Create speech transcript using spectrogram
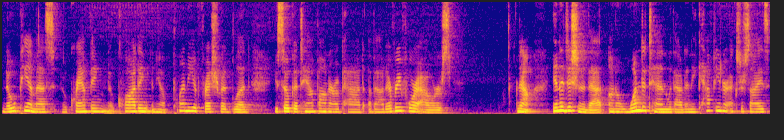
No PMS, no cramping, no clotting, and you have plenty of fresh red blood. You soak a tampon or a pad about every four hours now, in addition to that, on a 1 to 10 without any caffeine or exercise,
